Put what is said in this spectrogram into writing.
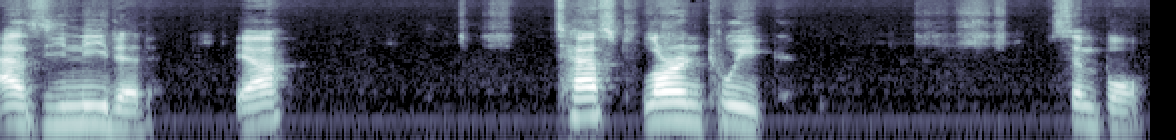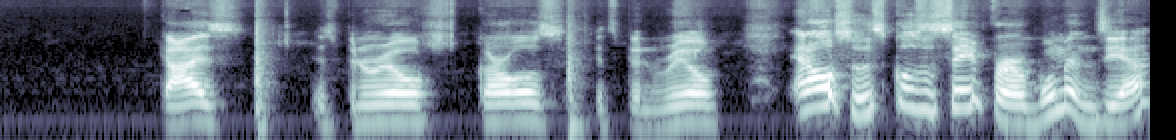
as you needed. Yeah? Test, learn, tweak. Simple. Guys, it's been real. Girls, it's been real. And also, this goes the same for women's, yeah?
